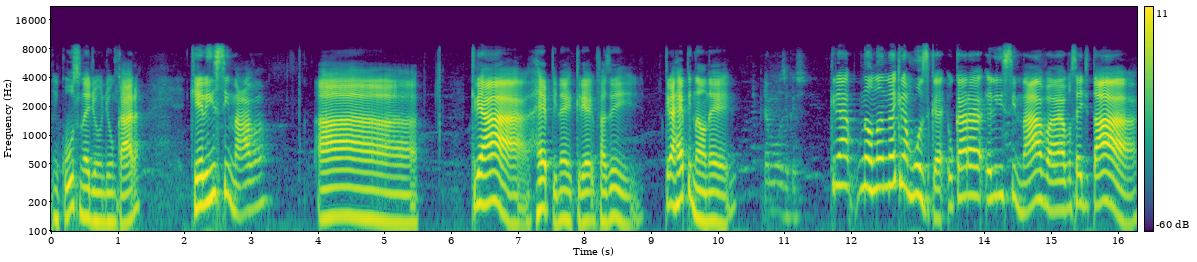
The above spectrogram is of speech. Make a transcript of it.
um curso, né, de um, de um cara que ele ensinava a criar rap, né? Criar, fazer... Criar rap não, né? Para músicas. Criar... Não, não, é criar música. O cara, ele ensinava a você editar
